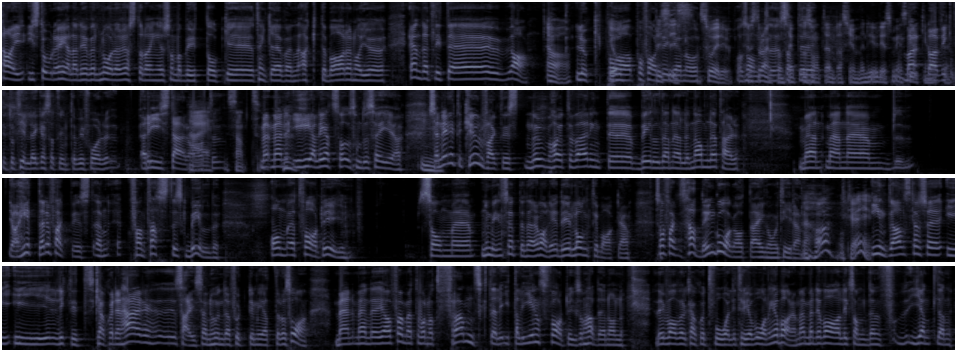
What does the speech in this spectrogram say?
Ja, i, i stora hela, det är väl några restauranger som har bytt och eh, jag tänker även akterbaren har ju ändrat lite eh, ja, Ja, look på, Jo, på fartygen. precis. Och, så är det ju. och Restaurangkoncept och sånt ändras ju, men det är ju det som är bara, styrkan. bara det- viktigt att tillägga så att inte vi får ris där. Nej, Att- sant. Men, men i helhet så, som du säger. Mm. Sen är det lite kul faktiskt. Nu har jag tyvärr inte bilden eller namnet här. Men, men d- jag hittade faktiskt en fantastisk bild om ett fartyg som, eh, nu minns jag inte när det var, det, det är långt tillbaka. Som faktiskt hade en gågata en gång i tiden. Jaha, okej. Inte alls kanske i, i riktigt kanske den här eh, sizen, 140 meter och så. Men, men jag har för mig att det var något franskt eller italienskt fartyg som hade någon, det var väl kanske två eller tre våningar bara, men, men det var liksom den egentligen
